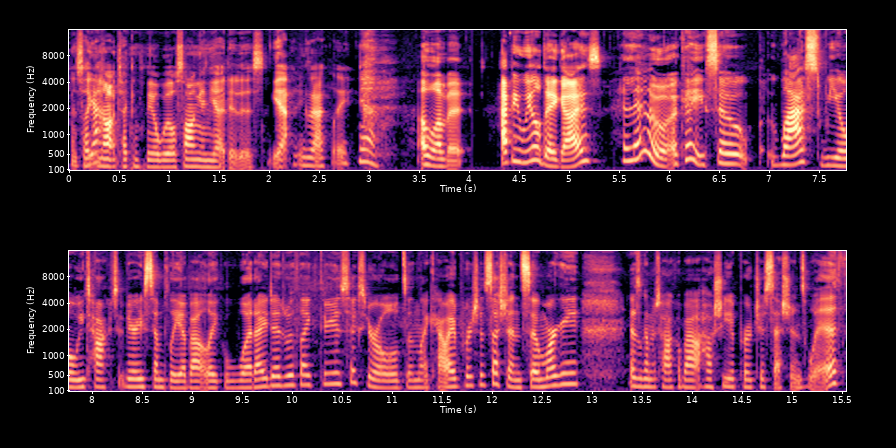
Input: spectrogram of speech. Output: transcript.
It's like Yeah. not technically a wheel song, and yet it is. Yeah, exactly. Yeah. I love it. Happy Wheel Day, guys. Hello. Okay, so last wheel we talked very simply about like what I did with like three to six year olds and like how I approach the sessions. So Margie is going to talk about how she approaches sessions with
